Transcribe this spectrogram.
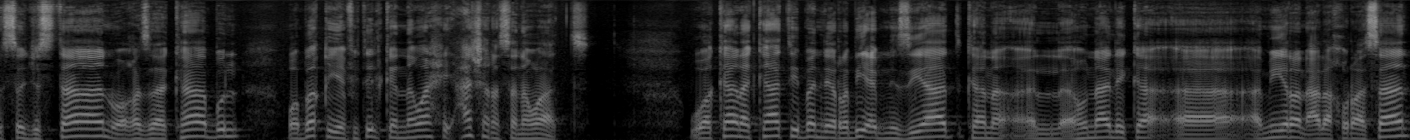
سجستان وغزا كابل وبقي في تلك النواحي عشر سنوات. وكان كاتبا للربيع بن زياد كان هنالك آه، اميرا على خراسان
